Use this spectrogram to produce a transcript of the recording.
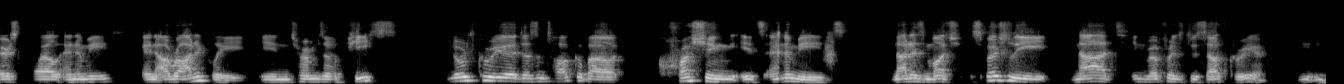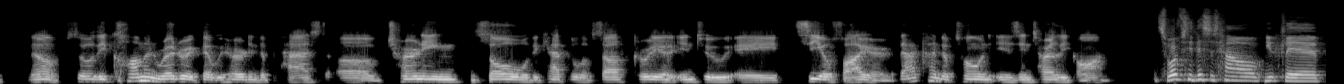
erstwhile enemies. And ironically, in terms of peace, North Korea doesn't talk about crushing its enemies, not as much, especially not in reference to South Korea. Mm-mm. No. So the common rhetoric that we heard in the past of turning Seoul, the capital of South Korea, into a sea of fire, that kind of tone is entirely gone. So obviously, this is how nuclear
